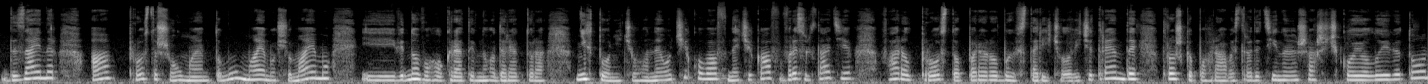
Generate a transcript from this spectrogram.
дизайнер, а просто шоумен. Тому маємо, що маємо. І від нового креативного директора ніхто нічого не очікував, не чекав. В результаті Фарел просто переробив старі чоловічі тренди, трошки пограв із традиційною шашечкою Louis Vuitton,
